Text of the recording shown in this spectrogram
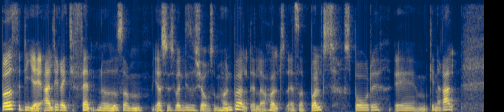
både fordi jeg aldrig rigtig fandt noget, som jeg synes var lige så sjovt som håndbold, eller holdt, altså boldsporte øh, generelt. Øh,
